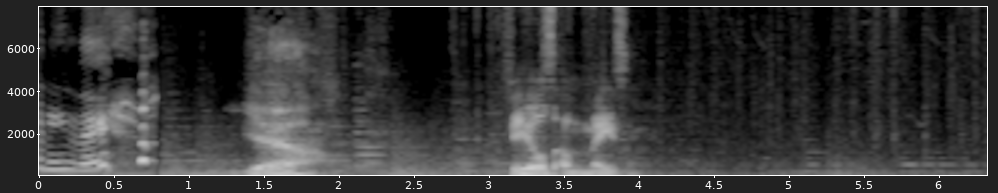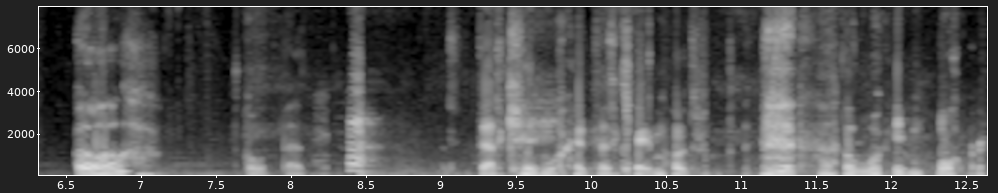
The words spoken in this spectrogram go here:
anything? Yeah. Feels amazing. Oh. Oh, that. that came. That came out way more.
